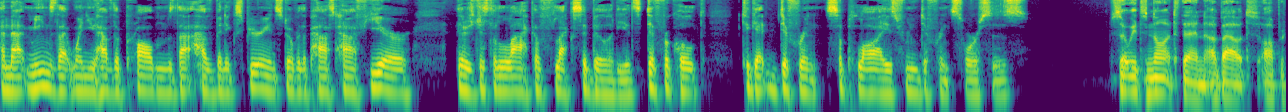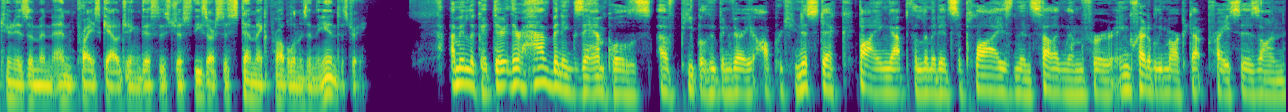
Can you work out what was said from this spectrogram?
And that means that when you have the problems that have been experienced over the past half year, there's just a lack of flexibility. It's difficult to get different supplies from different sources. So it's not then about opportunism and, and price gouging. This is just, these are systemic problems in the industry. I mean, look, at there there have been examples of people who've been very opportunistic, buying up the limited supplies and then selling them for incredibly marked up prices on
